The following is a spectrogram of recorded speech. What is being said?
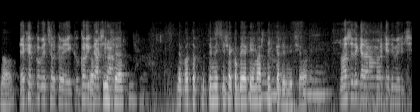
No. Jak jakoby celkovej? Ko- Kolik No, dáš rán? že... Nebo to, ty myslíš, jakoby, jaký máš teďka damage, jo? No, že teďka dávám velký damage.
